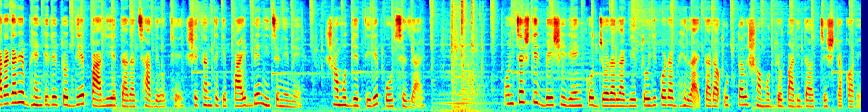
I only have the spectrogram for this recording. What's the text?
কারাগারের ভেন্টিলেটর দিয়ে পালিয়ে তারা ছাদে ওঠে। সেখান থেকে পাইপ বেয়ে নিচে নেমে সমুদ্রের তীরে পৌঁছে যায়। পঞ্চাশটির বেশি রেনকোট জোড়া লাগিয়ে তৈরি করা ভেলায় তারা উত্তাল সমুদ্র পাড়ি দেওয়ার চেষ্টা করে।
